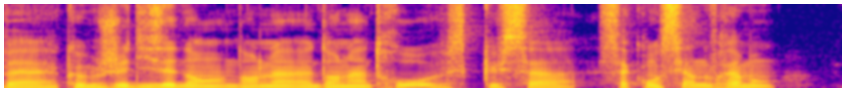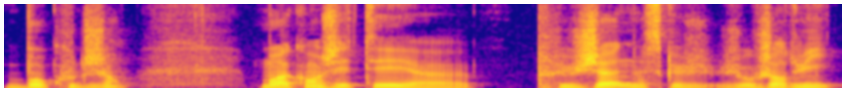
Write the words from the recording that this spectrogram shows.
ben, comme je le disais dans, dans l'intro, que ça, ça concerne vraiment beaucoup de gens. Moi, quand j'étais euh, plus jeune, parce que aujourd'hui,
